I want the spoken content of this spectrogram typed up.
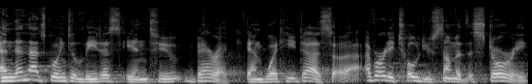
And then that's going to lead us into Barak and what he does. So uh, I've already told you some of the story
